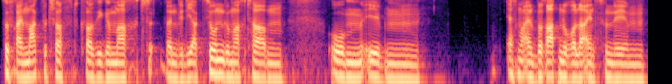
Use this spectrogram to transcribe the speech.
zur freien Marktwirtschaft quasi gemacht, wenn wir die Aktionen gemacht haben, um eben erstmal eine beratende Rolle einzunehmen,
